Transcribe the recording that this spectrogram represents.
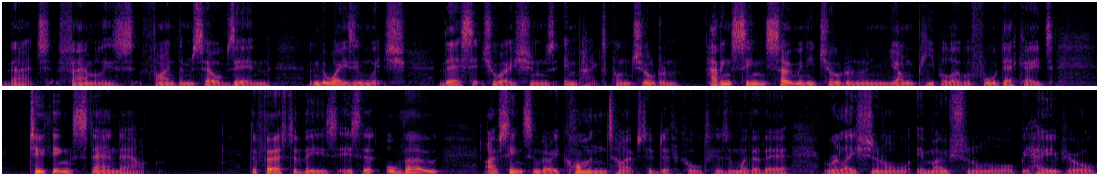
that families find themselves in, and the ways in which their situations impact upon children. Having seen so many children and young people over four decades, two things stand out. The first of these is that although I've seen some very common types of difficulties, and whether they're relational, emotional, or behavioral,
